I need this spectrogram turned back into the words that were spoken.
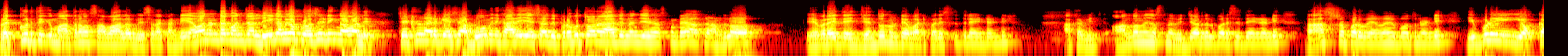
ప్రకృతికి మాత్రం సవాలు విసరకండి. ఏమైనా ఉంటే కొంచెం లీగల్గా ప్రొసీడింగ్ అవ్వండి చెట్లు నరికేసి ఆ భూమిని ఖాళీ చేసి అది ప్రభుత్వానికి ఆధీనం చేసేసుకుంటే అక్కడ అందులో ఎవరైతే జంతువులు ఉంటే వాటి పరిస్థితులు ఏంటండి? అక్కడ వి- ఆందోళన చేస్తున్న విద్యార్థుల పరిస్థితి ఏంటండి? రాష్ట్ర పరువు ఏమైపోతుందండి? ఇప్పుడు ఈ యొక్క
